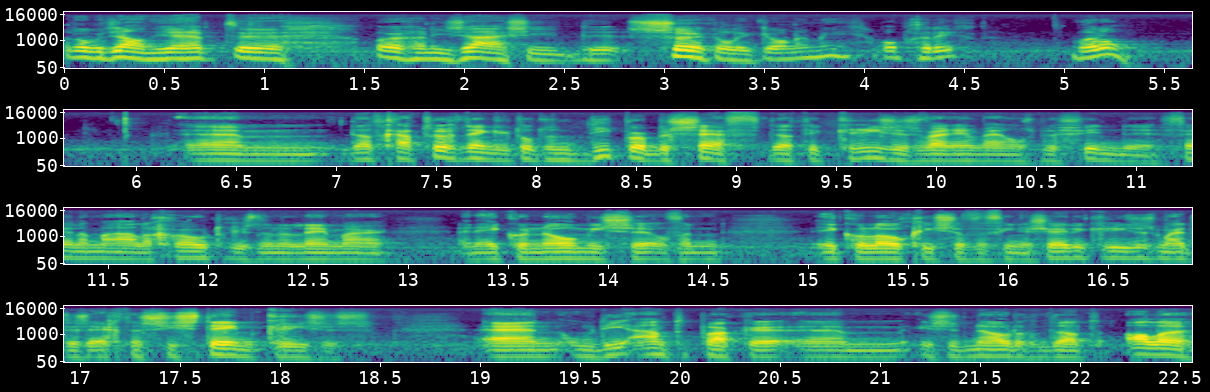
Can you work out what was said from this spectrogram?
Robert-Jan, je hebt de organisatie de Circle Economy opgericht. Waarom? Ehm, dat gaat terug, denk ik, tot een dieper besef dat de crisis waarin wij ons bevinden vele malen groter is dan alleen maar een economische of een ecologische of een financiële crisis, maar het is echt een systeemcrisis. En om die aan te pakken ehm, is het nodig dat alle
